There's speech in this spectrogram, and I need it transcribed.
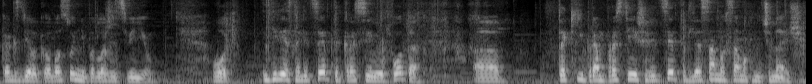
Как сделать колбасу, не подложить свинью». Вот. Интересные рецепты, красивые фото. Э, такие прям простейшие рецепты для самых-самых начинающих.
